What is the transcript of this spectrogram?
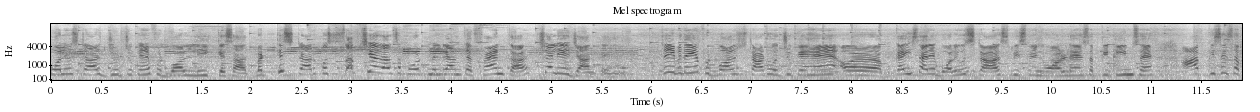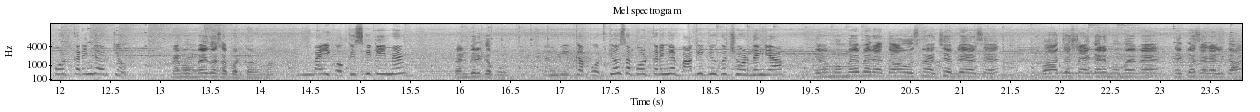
बॉलीवुड स्टार जुड़ चुके हैं फुटबॉल लीग के साथ बट किस स्टार को सबसे ज़्यादा सपोर्ट मिल रहा है उनके फ़ैन का चलिए जानते हैं। तो ये बताइए फुटबॉल स्टार्ट हो चुके हैं और कई सारे बॉलीवुड स्टार्स भी इसमें इन्वॉल्व हैं सबकी टीम्स हैं। आप किसे सपोर्ट करेंगे और क्यों? मैं मुंबई को सपोर्ट करूँगा। मुंबई को। किसकी टीम है? रणबीर कपूर। रणबीर कपूर। क्यों सपोर्ट करेंगे? बाकी क्यों को छोड़ देंगे आप? कि मैं मुंबई में रहता हूँ उसमें अच्छे प्लेयर्स है। बहुत अच्छा स्ट्राइकर है मुंबई में निकोलस एनएल का।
